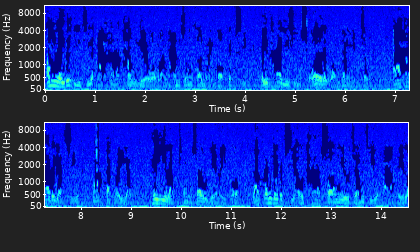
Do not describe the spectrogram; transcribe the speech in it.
暗利的兒子亞哈趁耶和華眼中看為惡的事，比他以前所有的王更嚴重。亞哈的日子，伯特利人希勒重修耶利哥。立根基的時候，他放了長子亞比蘭；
